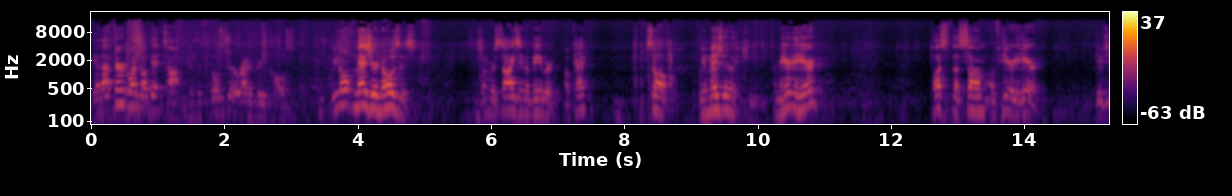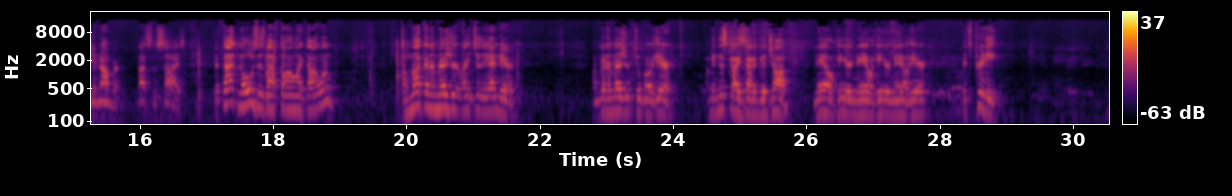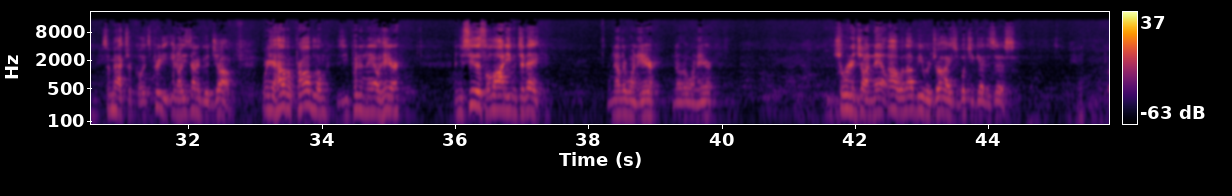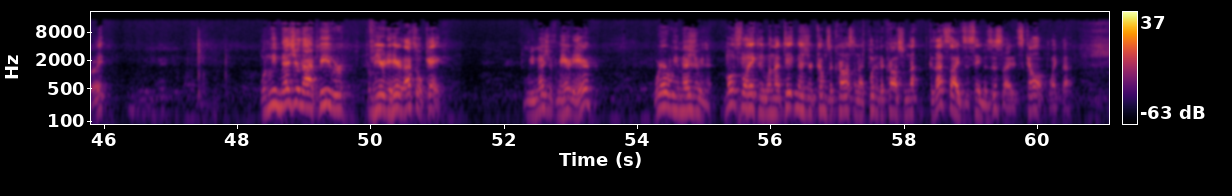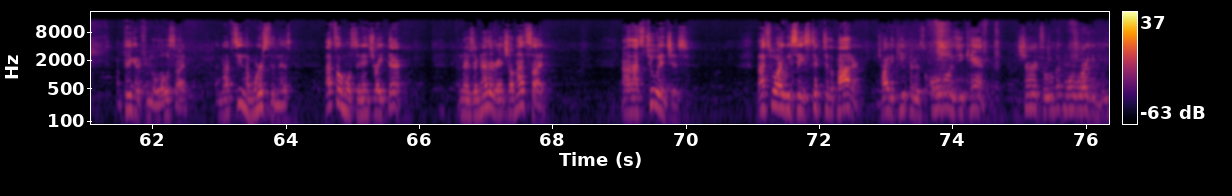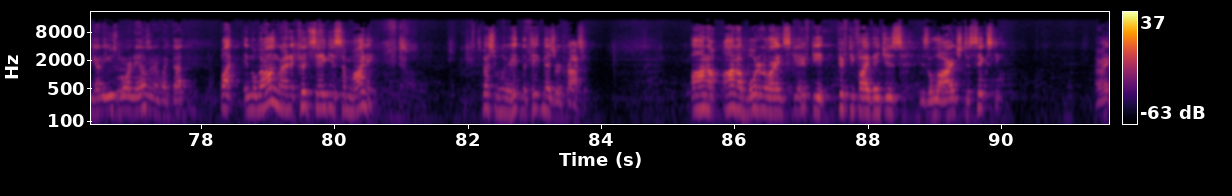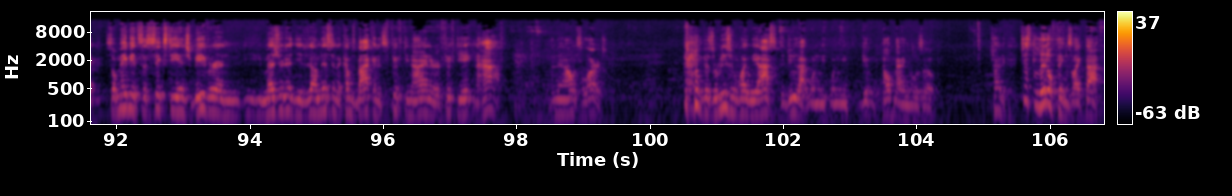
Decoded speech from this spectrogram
Yeah, that third one's a bit tough because those two are running pretty close. We don't measure noses when we're sizing a beaver, okay? So we measure from here to here plus the sum of here to here gives you a number. That's the size. If that nose is left on like that one, I'm not going to measure it right to the end here. I'm going to measure it to about here. I mean, this guy's done a good job. Nail here, nail here, nail here. It's pretty symmetrical. It's pretty, you know, he's done a good job. Where you have a problem is you put a nail here, and you see this a lot even today. Another one here, another one here. Shortage on nails. Now, ah, when that beaver dries, what you get is this. Right? When we measure that beaver from here to here, that's okay. We measure from here to here, where are we measuring it? Most likely when that tape measure comes across and I put it across from that, because that side's the same as this side, it's scalloped like that. I'm taking it from the low side. And I've seen them worse than this. That's almost an inch right there. And there's another inch on that side. And that's two inches. That's why we say stick to the pattern. Try to keep it as oval as you can. Sure, it's a little bit more work. But you got to use more nails and everything like that. But in the long run, it could save you some money. Especially when you're hitting the tape measure across it. on a, on a borderline scale, 50, 55 inches is a large to 60. All right, so maybe it's a 60 inch beaver and you measured it and you've done this and it comes back and it's 59 or 58 and a half. And then now it's large. There's a reason why we ask to do that when we, when we give help manuals out. Try to, just little things like that.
